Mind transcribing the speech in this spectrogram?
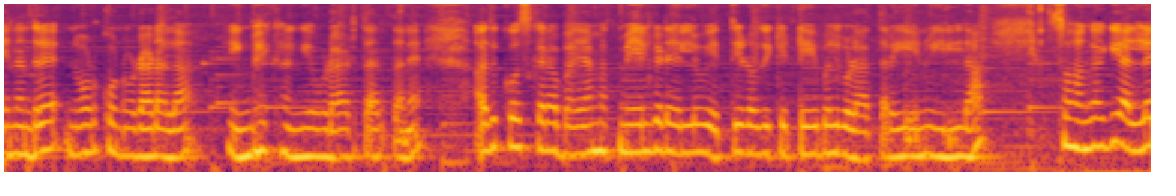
ಏನಂದರೆ ನೋಡ್ಕೊಂಡು ಓಡಾಡಲ್ಲ. ಹೆಂಗೆ ಬೇಕು ಹಾಗೆ ಓಡಾಡ್ತಾ ಇರ್ತಾನೆ. ಅದಕ್ಕೋಸ್ಕರ ಭಯ ಮತ್ತು ಮೇಲ್ಗಡೆ ಎಲ್ಲೂ ಎತ್ತಿಡೋದಕ್ಕೆ ಟೇಬಲ್ಗಳು ಆ ಥರ ಏನೂ ಇಲ್ಲ. ಸೊ ಹಾಗಾಗಿ ಅಲ್ಲೇ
